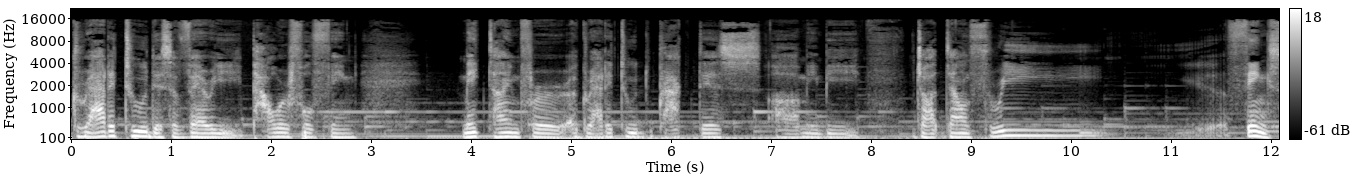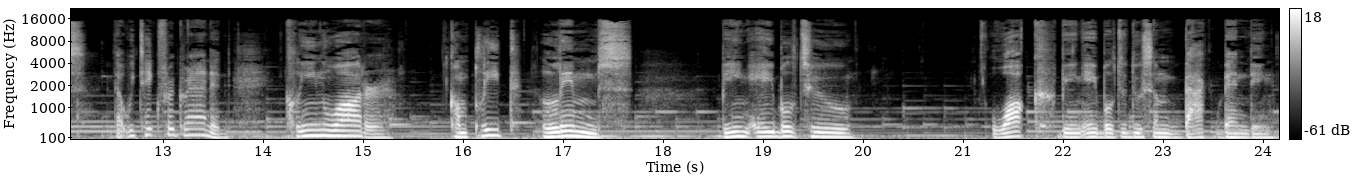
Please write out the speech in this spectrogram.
gratitude is a very powerful thing. Make time for a gratitude practice. Uh, maybe jot down three uh, things that we take for granted clean water, complete limbs, being able to walk, being able to do some back bending.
